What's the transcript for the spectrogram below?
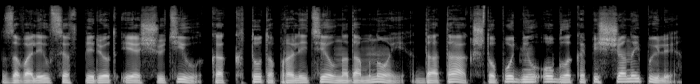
завалился вперед и ощутил, как кто-то пролетел надо мной, да так, что поднял облако песчаной пыли.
